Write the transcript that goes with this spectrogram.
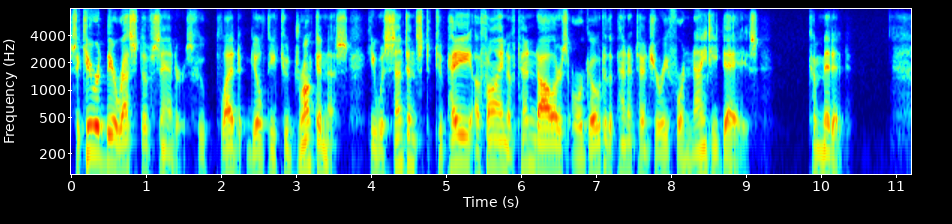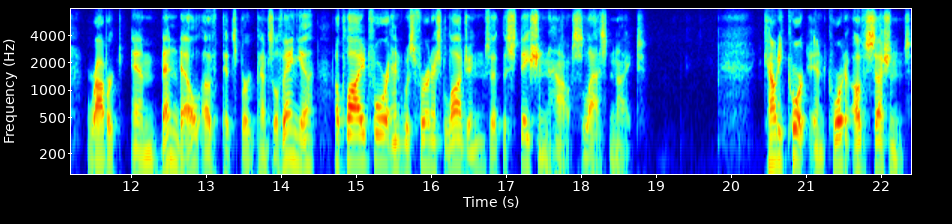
secured the arrest of Sanders, who pled guilty to drunkenness. He was sentenced to pay a fine of $10 or go to the penitentiary for 90 days. Committed. Robert M. Bendel of Pittsburgh, Pennsylvania, applied for and was furnished lodgings at the station house last night. County Court and Court of Sessions.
